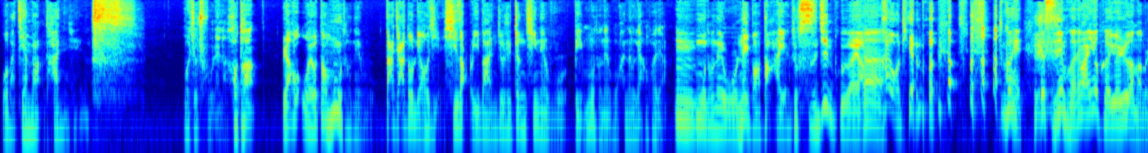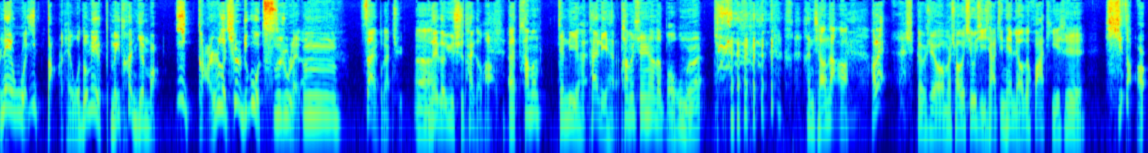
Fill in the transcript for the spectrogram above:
我把肩膀探进去，我就出来了。好烫。然后我又到木头那屋，大家都了解，洗澡一般就是蒸汽那屋比木头那屋还能凉快点嗯，木头那屋那帮大爷就使劲泼呀，嗯还往天棚上。对，这使劲泼，那玩意儿越泼越热嘛，不是？那屋我一打开，我都没没探肩膀，一杆热气儿就给我呲出来了，嗯再不敢去。嗯那个浴池太可怕了，呃，他们真厉害，太厉害了。他们身上的保护膜 很强大啊。好嘞，各位室友，我们稍微休息一下。今天聊的话题是洗澡。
